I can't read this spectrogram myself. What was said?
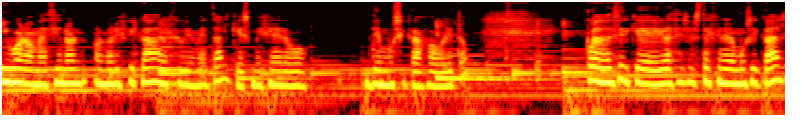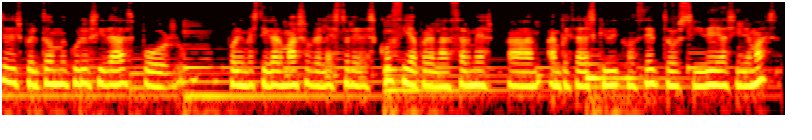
Y bueno, mención honorífica el heavy metal, que es mi género de música favorito. Puedo decir que gracias a este género musical se despertó mi curiosidad por, por investigar más sobre la historia de Escocia para lanzarme a, a empezar a escribir conceptos, ideas y demás.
